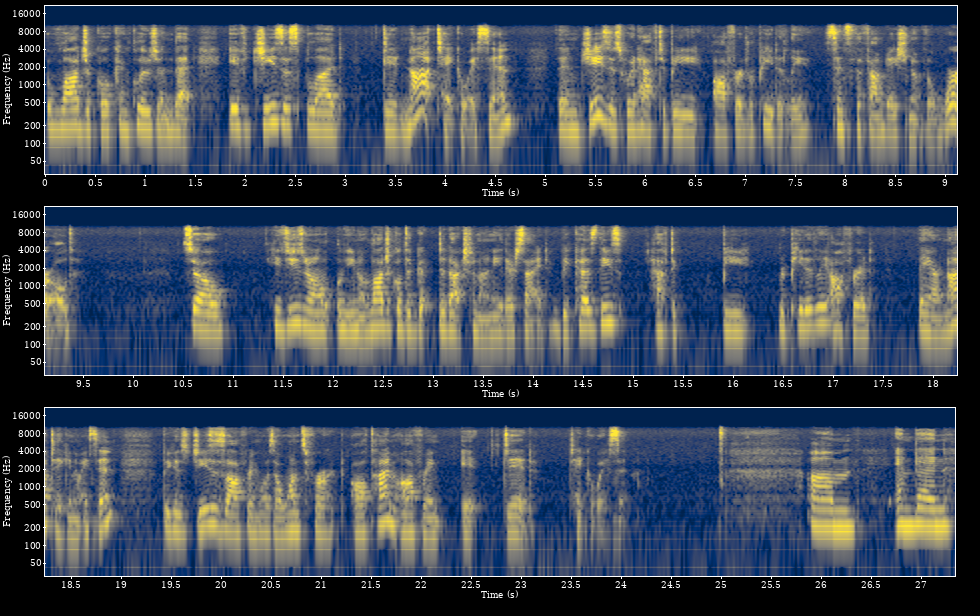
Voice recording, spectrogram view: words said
logical conclusion that if Jesus' blood did not take away sin, then Jesus would have to be offered repeatedly since the foundation of the world. So he's using a you know logical de- deduction on either side because these have to be repeatedly offered. They are not taking away sin because Jesus' offering was a once for all time offering. It did take away sin. Um, and then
